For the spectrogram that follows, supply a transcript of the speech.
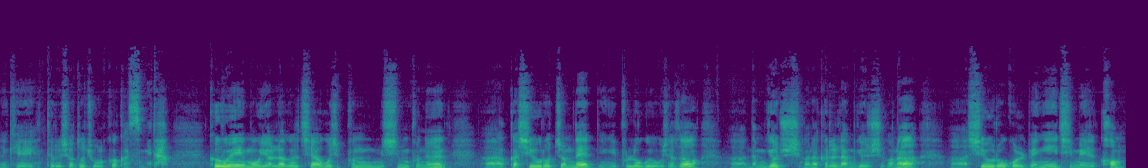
이렇게 들으셔도 좋을 것 같습니다. 그 외에 뭐 연락을 취하고 싶으신 분은 아, 아까 siwo.net 블로그에 오셔서 어, 남겨주시거나 글을 남겨주시거나 siwo 골뱅이 gmail.com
